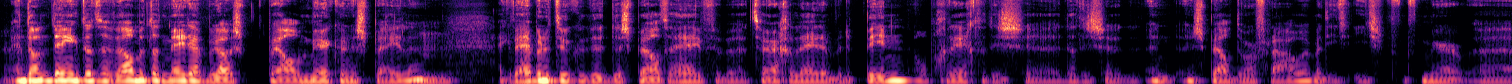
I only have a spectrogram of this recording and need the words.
En dan denk ik dat we wel met dat mediabureau spel meer kunnen spelen. Mhm. Kijk, we hebben natuurlijk de, de speld heeft twee jaar geleden hebben we de PIN opgericht. Dat is, eh, dat is eh, een, een spel door vrouwen met iets, iets meer eh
